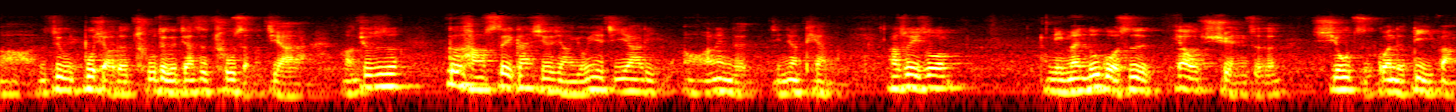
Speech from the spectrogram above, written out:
啊，就不晓得出这个家是出什么家了啊。就是说各行业干小讲有业绩压力哦，那样的真正忝啊。所以说，你们如果是要选择修止观的地方，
